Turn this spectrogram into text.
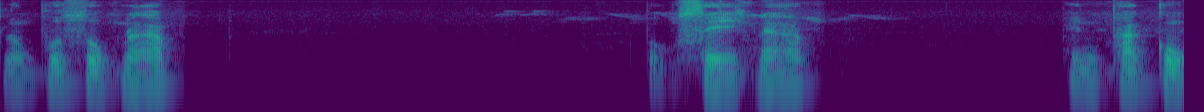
หลวงปู่สุขนะครับปลุกเสกนะครับ เป็นพระกุ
